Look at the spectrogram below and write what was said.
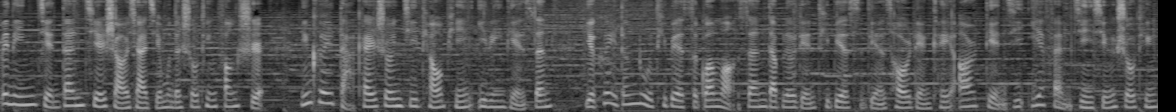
为您简单介绍一下节目的收听方式：您可以打开收音机调频一零点三，也可以登录 TBS 官网三 w 点 tbs 点 c o 点 kr，点击 EFM 进行收听。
